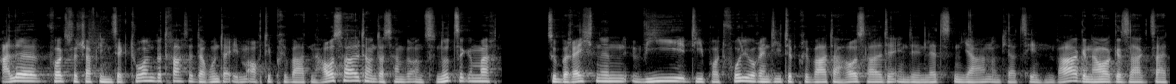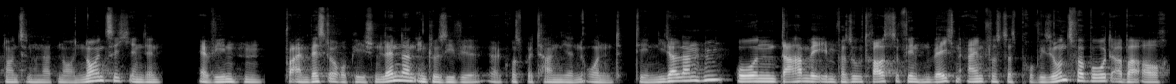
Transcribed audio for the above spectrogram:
alle volkswirtschaftlichen Sektoren betrachtet, darunter eben auch die privaten Haushalte. Und das haben wir uns zunutze gemacht, zu berechnen, wie die Portfoliorendite privater Haushalte in den letzten Jahren und Jahrzehnten war. Genauer gesagt seit 1999 in den erwähnten vor allem westeuropäischen Ländern, inklusive äh, Großbritannien und den Niederlanden. Und da haben wir eben versucht herauszufinden, welchen Einfluss das Provisionsverbot, aber auch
